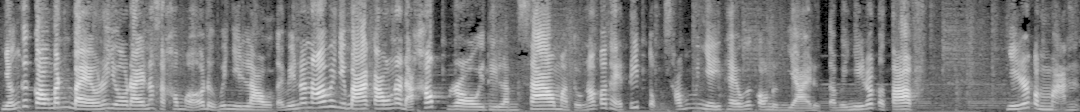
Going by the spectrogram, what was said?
những cái con bánh bèo nó vô đây nó sẽ không ở được với nhi lâu. Tại vì nó nói với nhi ba câu, nó đã khóc rồi thì làm sao mà tụi nó có thể tiếp tục sống với nhi theo cái con đường dài được. Tại vì nhi rất là tough, nhi rất là mạnh.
